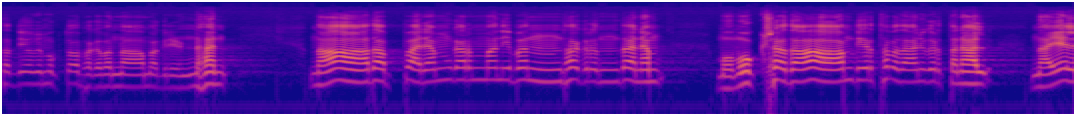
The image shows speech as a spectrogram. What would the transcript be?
സദ്യോ വിമുക്തോ ഭഗവന്നാമ നാദപരം കർമ്മ നിബന്ധകൃന്ദനം മുമുക്ഷതാം തീർത്ഥപദാനുകീർത്തനാൽ. നയൽ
